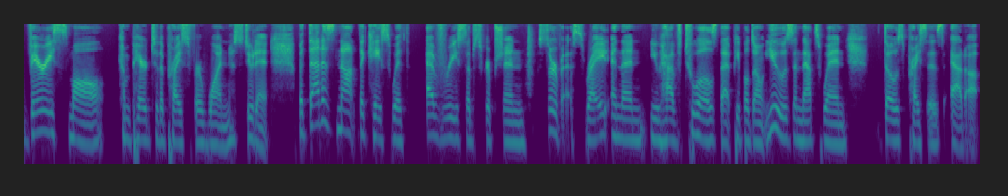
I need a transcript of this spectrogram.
very small compared to the price for one student. But that is not the case with every subscription service, right? And then you have tools that people don't use, and that's when those prices add up.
